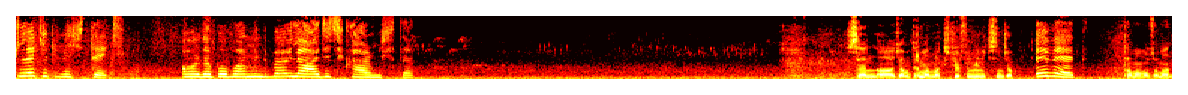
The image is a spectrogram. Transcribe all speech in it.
tatile gitmiştik. Orada babam beni böyle ağaca çıkarmıştı. Sen ağaca mı tırmanmak istiyorsun minik sincap? Evet. Tamam o zaman.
